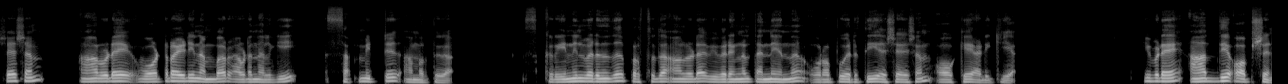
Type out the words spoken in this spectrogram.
ശേഷം ആളുടെ വോട്ടർ ഐ ഡി നമ്പർ അവിടെ നൽകി സബ്മിറ്റ് അമർത്തുക. സ്ക്രീനിൽ വരുന്നത് പ്രസ്തുത ആളുടെ വിവരങ്ങൾ തന്നെയെന്ന് ഉറപ്പുവരുത്തിയ ശേഷം ഓക്കെ അടിക്കുക. ഇവിടെ ആദ്യ ഓപ്ഷൻ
